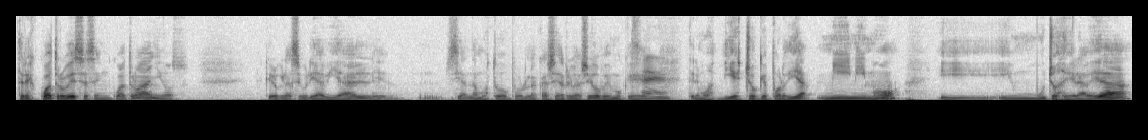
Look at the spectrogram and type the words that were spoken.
tres cuatro veces en cuatro años. Creo que la seguridad vial, eh, si andamos todo por la calle de Río Gallegos, vemos que Sí. tenemos 10 choques por día mínimo y, y muchos de gravedad,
